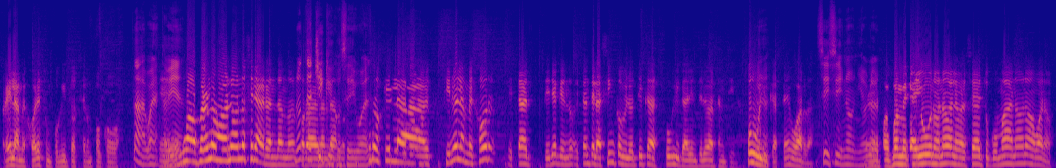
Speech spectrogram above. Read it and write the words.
por ahí la mejor es un poquito ser un poco. Ah, bueno, está eh, bien. No, pero no, no, no sería agrandando. No te achiques, José, igual. Creo que la, si no es la mejor, está, te diría que está entre las cinco bibliotecas públicas del interior de Argentina. Públicas, eh, guarda. Sí, sí, no, ni hablar. después me cae uno, ¿no? En la Universidad de Tucumán, no, no, bueno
